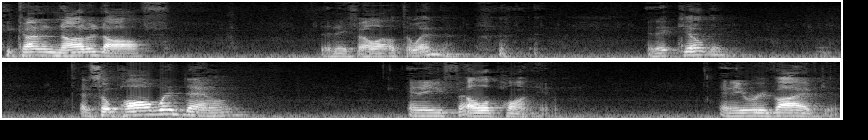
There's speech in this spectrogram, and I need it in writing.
he kind of nodded off, then he fell out the window. and it killed him. And so Paul went down and he fell upon him. And he revived him.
